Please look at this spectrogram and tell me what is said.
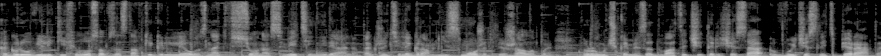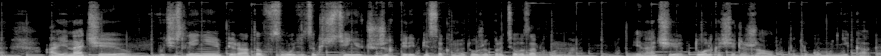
Как говорил великий философ в заставке Галилео, знать все на свете нереально. Также и Телеграм не сможет без жалобы ручками за 24 часа вычислить пирата. А иначе вычисление пиратов сводится к чтению чужих переписок, но это уже противозаконно. Иначе только через жалобу, по-другому никак.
